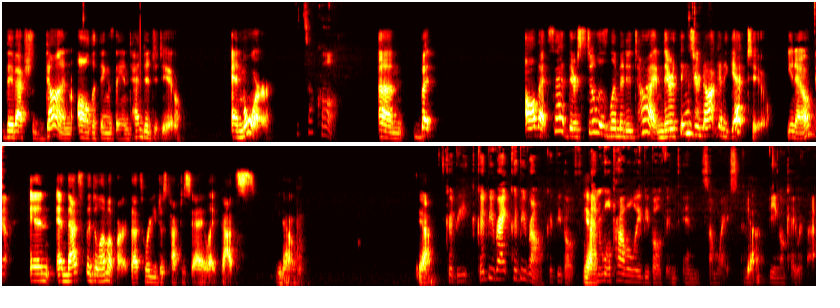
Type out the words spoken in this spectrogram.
they've actually done all the things they intended to do and more. It's so cool. Um, but all that said, there still is limited time. There are things you're not going to get to, you know? Yeah. And and that's the dilemma part. That's where you just have to say, like, that's, you know, yeah. Could be could be right, could be wrong, could be both. Yeah. And we'll probably be both in, in some ways. yeah. Being okay with that.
